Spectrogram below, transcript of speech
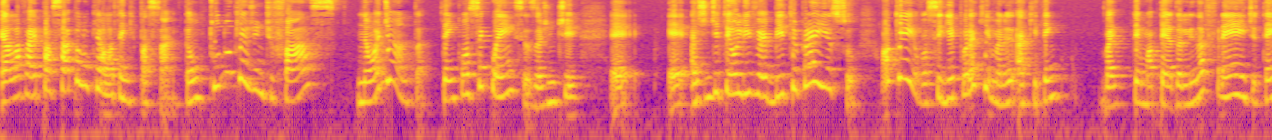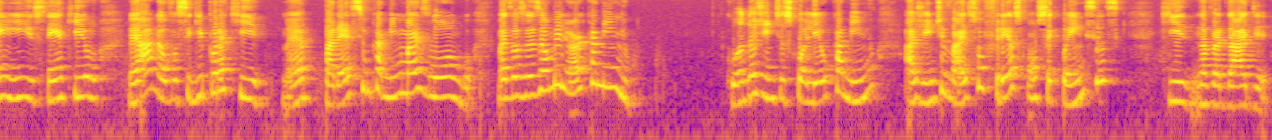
ela vai passar pelo que ela tem que passar. Então, tudo que a gente faz não adianta, tem consequências. A gente, é, é, a gente tem o livre-arbítrio para isso. Ok, eu vou seguir por aqui, mas aqui tem vai ter uma pedra ali na frente, tem isso, tem aquilo, né? Ah, não, vou seguir por aqui, né? Parece um caminho mais longo, mas às vezes é o melhor caminho. Quando a gente escolher o caminho, a gente vai sofrer as consequências, que na verdade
